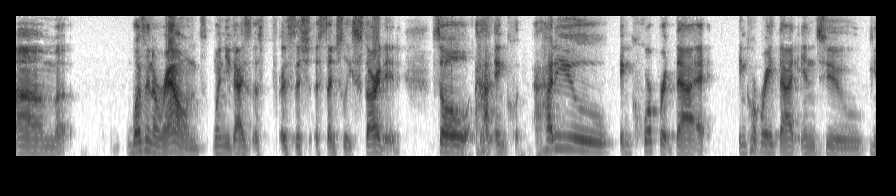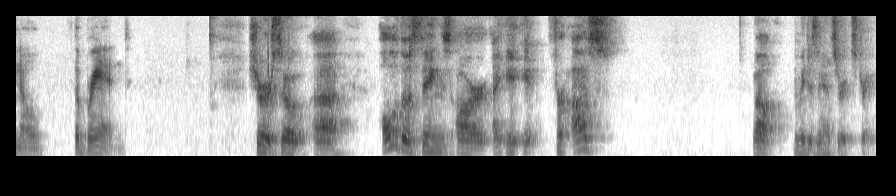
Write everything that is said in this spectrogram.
um wasn't around when you guys essentially started so right. how, inc- how do you incorporate that incorporate that into you know the brand? Sure. So uh, all of those things are it, it, for us. Well, let me just answer it straight.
